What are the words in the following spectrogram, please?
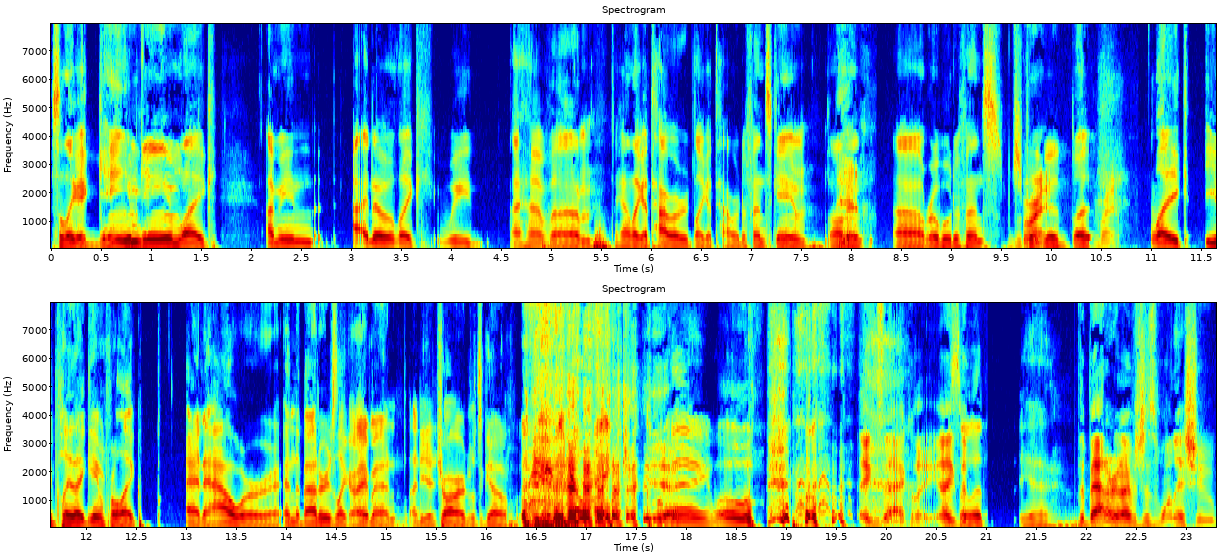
so like a game game. Like I mean, I know like we I have um I got like a tower like a tower defense game on Yeah. it. Uh Robo Defense, which is pretty Right. good. But Right. like you play that game for like an hour and the battery's like, hey man, I need a charge, let's go. Like, okay, whoa. Exactly. Like so the, it, yeah. the battery life is just one issue.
